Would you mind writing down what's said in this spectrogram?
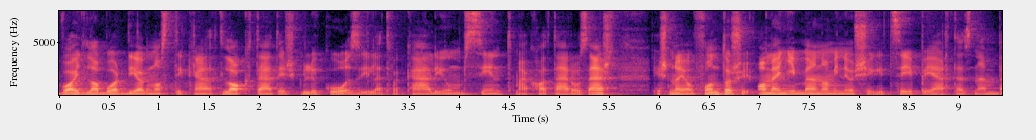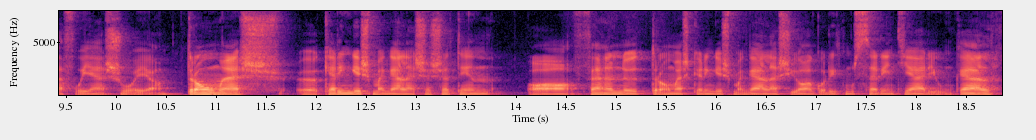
vagy labordiagnosztikált laktát és glükóz, illetve kálium szint meghatározást, és nagyon fontos, hogy amennyiben a minőségi CPR-t ez nem befolyásolja. Traumás keringés megállás esetén a felnőtt traumás keringés megállási algoritmus szerint járjunk el,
